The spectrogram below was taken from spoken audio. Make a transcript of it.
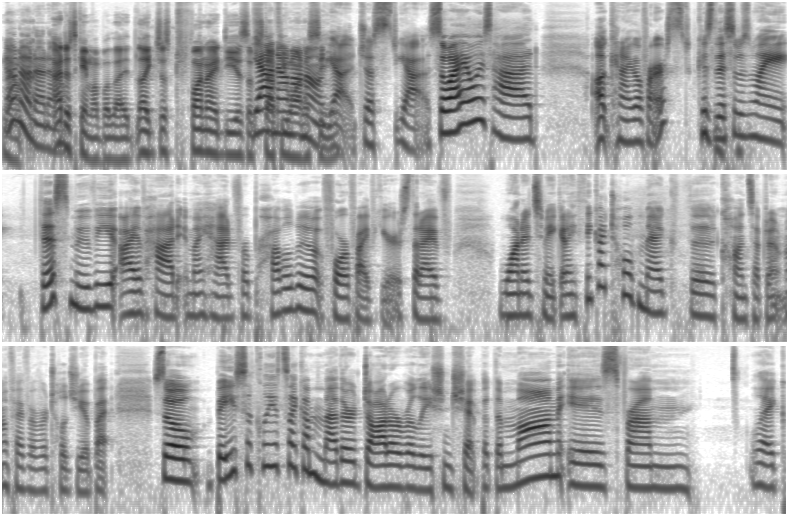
No, no, no, no. I just came up with that, like just fun ideas of yeah, stuff no, you no, want to no. see. Yeah, just yeah. So I always had. Uh, can I go first? Because this was my this movie I've had in my head for probably about four or five years that I've wanted to make. And I think I told Meg the concept. I don't know if I've ever told you, but so basically it's like a mother daughter relationship, but the mom is from like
